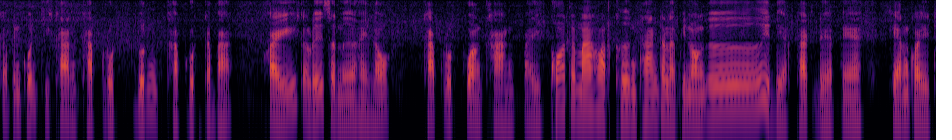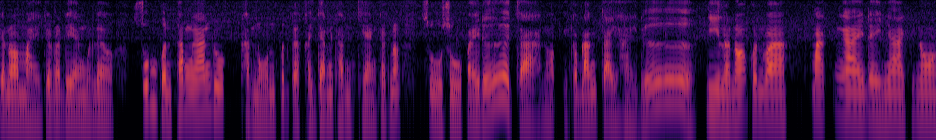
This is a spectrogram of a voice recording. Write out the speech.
ก็เป็นคนขี้ข้านขับรถยนขับรถกระบะข่อยก็เลยเสนอให้เราขับรถพ่วงข้างไปพอจะมาฮอดเคืองทางนั่นล่ะพี่น้องเอ้ยแดดคักแดดแน่ นข่อยจนว่าใหม่จนว่าแดงหมดแล้ว ซุ้มเพิ่นทำงานอยู่ถนนเพิ่นก็ขยันขันแข็งคักเนาะสู้ๆไปเด้อจ้าเนาะเป็นกำลังใจให้เด้อนี่ละเนาะเพิ่นว่ามักง่ายได้ยากพี่น้อง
